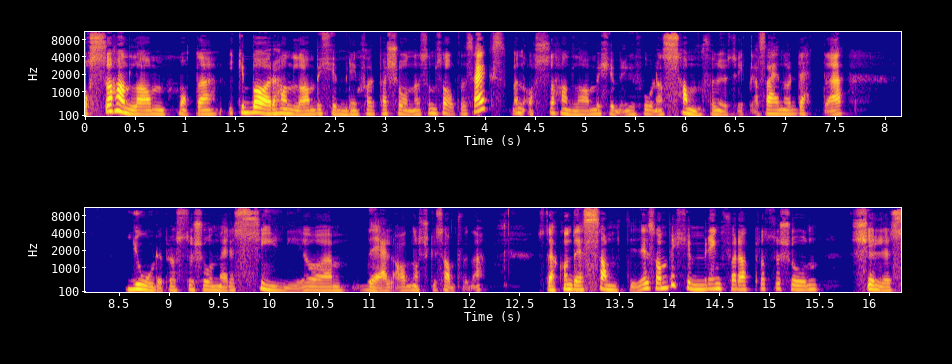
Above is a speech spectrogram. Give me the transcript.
også handla om måte, ikke bare handla om bekymring for personene som solgte sex, men også handla om bekymring for hvordan samfunnet utvikla seg når dette gjorde prostitusjon mer synlig og en del av det norske samfunnet. Så da kom det samtidig som bekymring for at prostitusjon skyldes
